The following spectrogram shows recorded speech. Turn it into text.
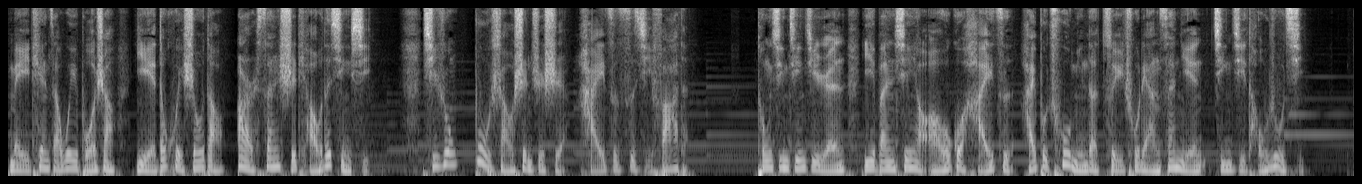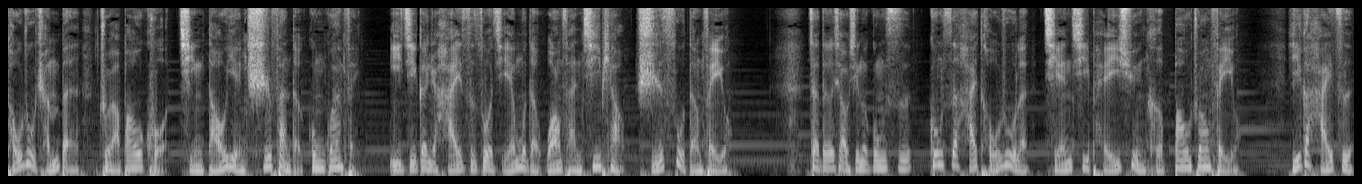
每天在微博上也都会收到二三十条的信息，其中不少甚至是孩子自己发的。童星经纪人一般先要熬过孩子还不出名的最初两三年经济投入期，投入成本主要包括请导演吃饭的公关费，以及跟着孩子做节目的往返机票、食宿等费用。在德小星的公司，公司还投入了前期培训和包装费用，一个孩子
